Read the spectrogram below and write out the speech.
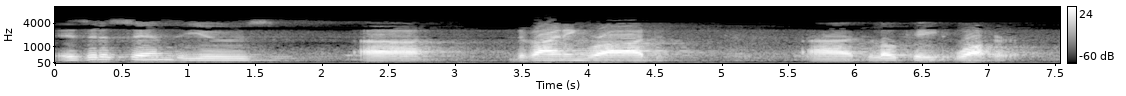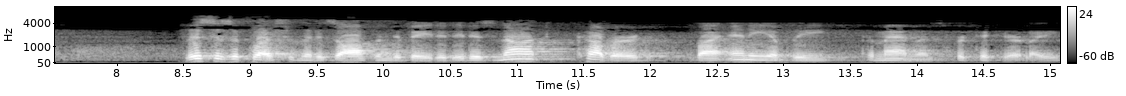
Is it a sin to use uh, divining rod uh, to locate water? This is a question that is often debated. It is not covered by any of the commandments particularly.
